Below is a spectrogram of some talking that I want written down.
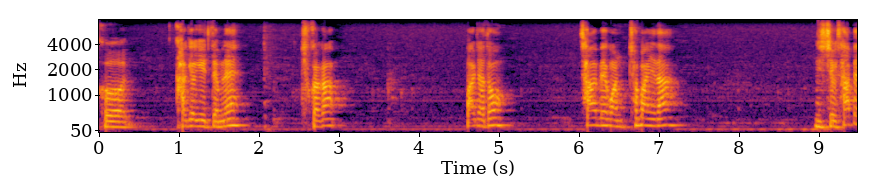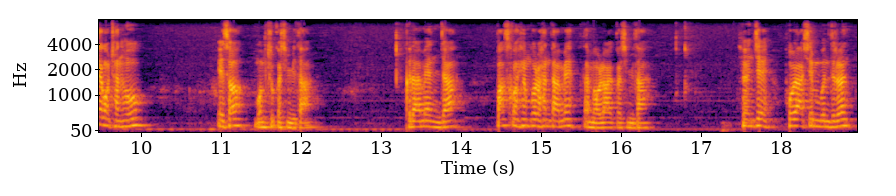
그 가격이기 때문에 주가가 빠져도 400원 초반이나 즉 400원 전후에서 멈출 것입니다. 그 다음에 이제 박스권 행보를 한 다음에 그 다음에 올라갈 것입니다. 현재 보유하신 분들은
